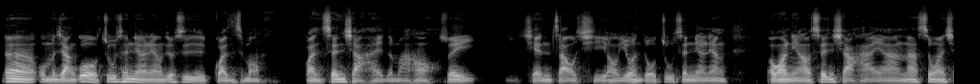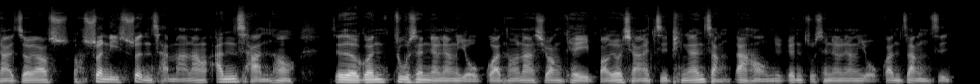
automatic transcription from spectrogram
那我们讲过，诸生娘娘就是管什么？管生小孩的嘛哈，所以。以前早期哦，有很多祝生娘娘，包括你要生小孩啊，那生完小孩之后要顺利顺产嘛，然后安产哈，这个跟祝生娘娘有关哈。那希望可以保佑小孩子平安长大哈，也跟祝生娘娘有关这样子。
